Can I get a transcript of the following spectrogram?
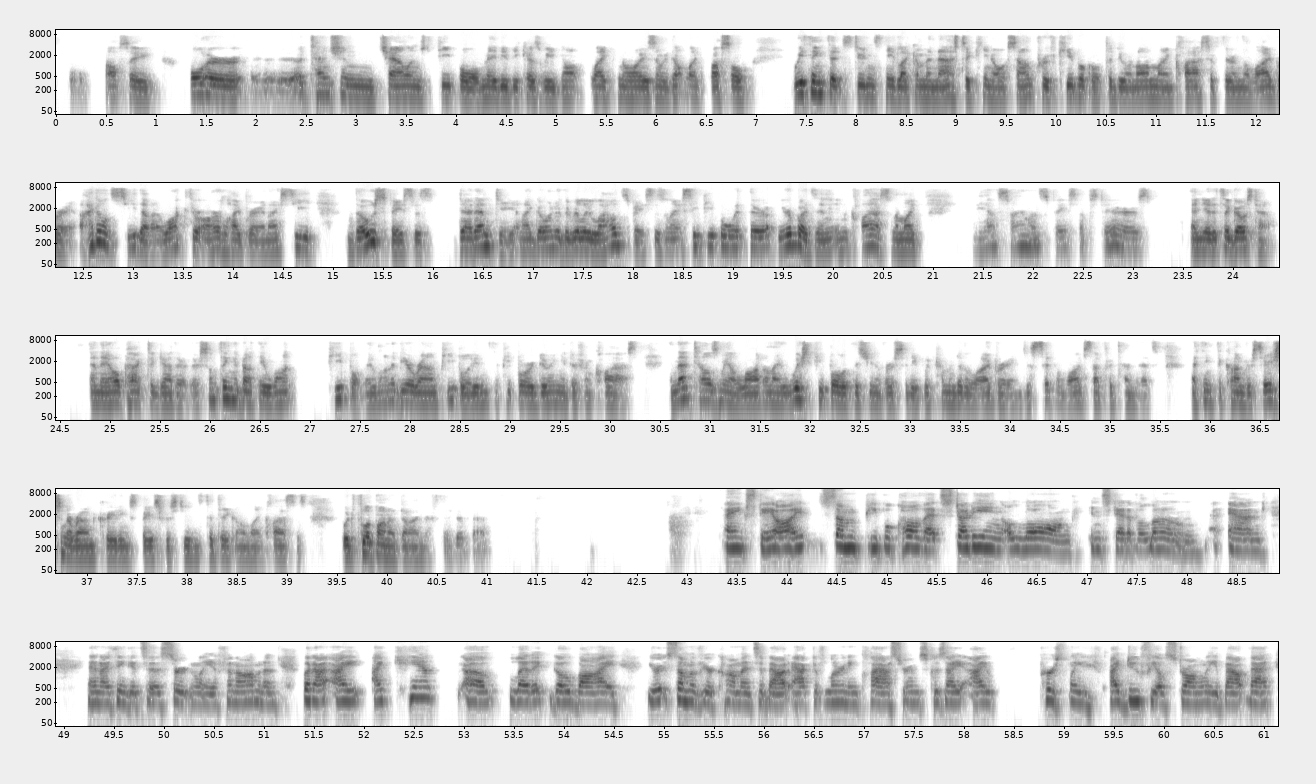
I'll say, older uh, attention challenged people, maybe because we don't like noise and we don't like bustle, we think that students need like a monastic, you know, soundproof cubicle to do an online class if they're in the library. I don't see that. I walk through our library and I see those spaces dead empty. And I go into the really loud spaces and I see people with their earbuds in in class. And I'm like, we have silent space upstairs. And yet it's a ghost town and they all pack together. There's something about they want people. They want to be around people, even if the people are doing a different class. And that tells me a lot. And I wish people at this university would come into the library and just sit and watch that for 10 minutes. I think the conversation around creating space for students to take online classes would flip on a dime if they did that. Thanks, Dale. I, some people call that studying along instead of alone. And and I think it's a, certainly a phenomenon. But I, I, I can't uh, let it go by your some of your comments about active learning classrooms because I, I personally I do feel strongly about that.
